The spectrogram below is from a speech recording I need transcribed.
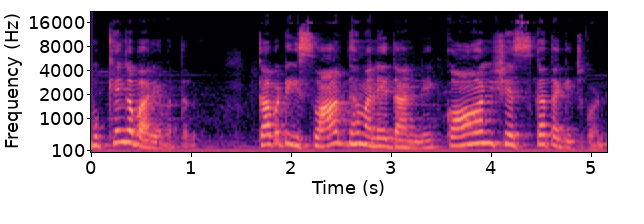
ముఖ్యంగా భార్యాభర్తలు. కాబట్టి ఈ స్వార్థం అనే దాన్ని కాన్షియస్గా తగ్గించుకోండి.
